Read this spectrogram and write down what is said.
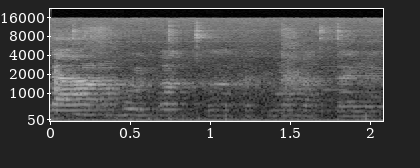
Да, он будет как мы отдали.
